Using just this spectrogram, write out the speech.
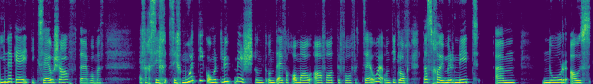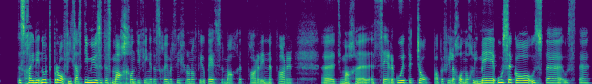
reingeht in die Gesellschaft, äh, wo man einfach sich, sich mutig unter die Leute mischt und, und einfach auch mal anfängt davon erzählen. Und ich glaube, das können wir nicht ähm, nur als das können nicht nur die Profis, also die müssen das machen und ich finde, das können wir sicher auch noch viel besser machen. Die Pfarrerinnen und Pfarrer, äh, die machen einen sehr guten Job, aber vielleicht auch noch ein bisschen mehr rausgehen aus den, aus den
